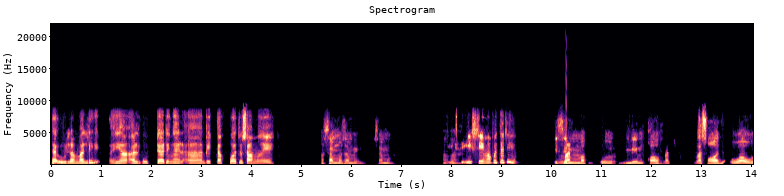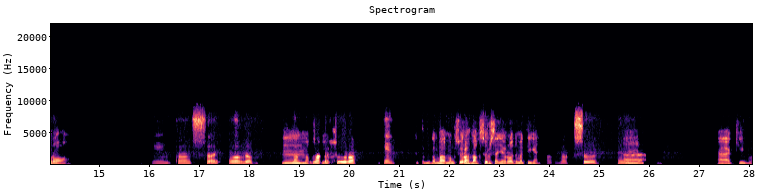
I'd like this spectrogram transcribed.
Tak ulang balik yang Al-Huda dengan uh, Bitaqwa tu sama eh. Ha, sama sama. Sama. Isi, isim apa tadi? Isim maksur. Mim qaf Was sad waw ra. Mim Qaf Sad Waw Ra. Hmm, Mak- maksur. Maksurah. Bukan ma- maksurah, maksur saja. Ra tu mati kan. Maksur. Hmm. Ha, okey ibu.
